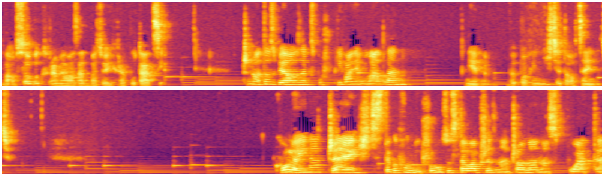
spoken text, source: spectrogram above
dla osoby, która miała zadbać o ich reputację. Czy ma to związek z poszukiwaniem Madeleine? Nie wiem, wy powinniście to ocenić. Kolejna część z tego funduszu została przeznaczona na spłatę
